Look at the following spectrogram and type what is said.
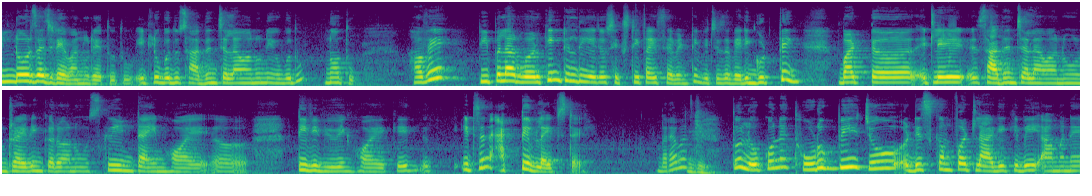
ઇન્ડોર્સ જ રહેવાનું રહેતું હતું. એટલું બધું સાધન ચલાવવાનું ને એવું બધું નહોતું. હવે people are working till the age of sixty five seventy which is a very good thing but એટલે સાધન ચલાવવાનું ડ્રાઇવિંગ કરવાનું સ્ક્રીન ટાઈમ હોય ટીવી વ્યૂઇંગ હોય કે ઇટ્સ એન એક્ટિવ લાઈફસ્ટાઈલ બરાબર? તો લોકોને થોડુંક બી જો ડિસ્કમ્ફર્ટ લાગે કે ભાઈ આ મને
